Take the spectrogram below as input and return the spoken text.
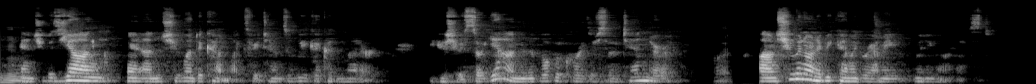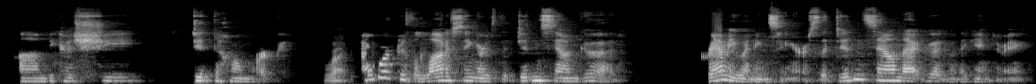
Mhm. and she was young, and she wanted to come like three times a week. I couldn't let her because she was so young, and the vocal cords are so tender. Right. Um, she went on to become a Grammy-winning artist um, because she did the homework. Right. I worked with a lot of singers that didn't sound good, Grammy winning singers that didn't sound that good when they came to me.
